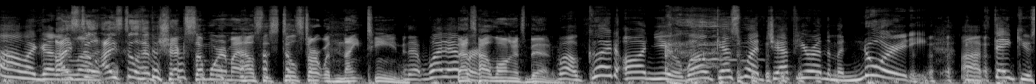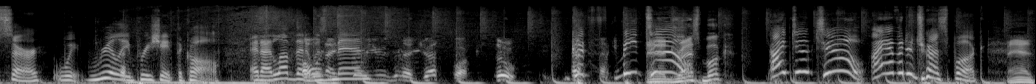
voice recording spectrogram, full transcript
oh my god, I, I love still it. I still have checks somewhere in my house that still start with 19. That- whatever. That's how long it's been. Well, good on you. Well, guess what, Jeff? You're in the minority. Uh, thank you, sir. We really appreciate the call, and I love that oh, it was and I men. still use an address book, too. Good. For, me too. An address book? I do too. I have an address book. Man,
